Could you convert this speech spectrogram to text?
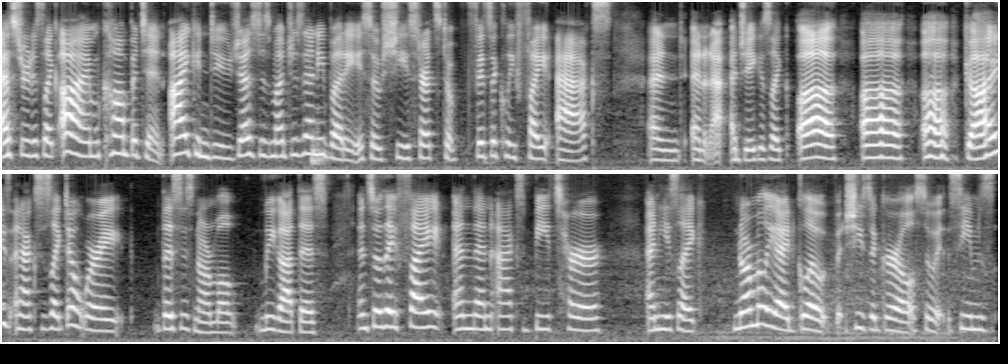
Estrid is like, I'm competent. I can do just as much as anybody. So she starts to physically fight Ax, and and Jake is like, uh, uh, uh, guys, and Ax is like, don't worry, this is normal. We got this. And so they fight, and then Ax beats her, and he's like, normally I'd gloat, but she's a girl, so it seems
